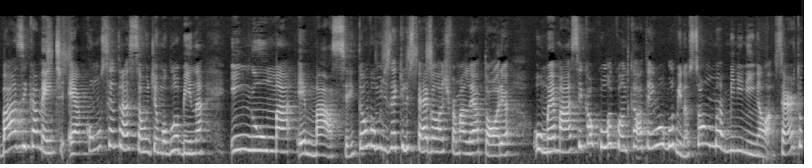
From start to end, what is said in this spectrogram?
Basicamente é a concentração de hemoglobina em uma hemácia. Então vamos dizer que eles pegam lá de forma aleatória uma hemácia e calcula quanto que ela tem hemoglobina, só uma menininha lá, certo?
